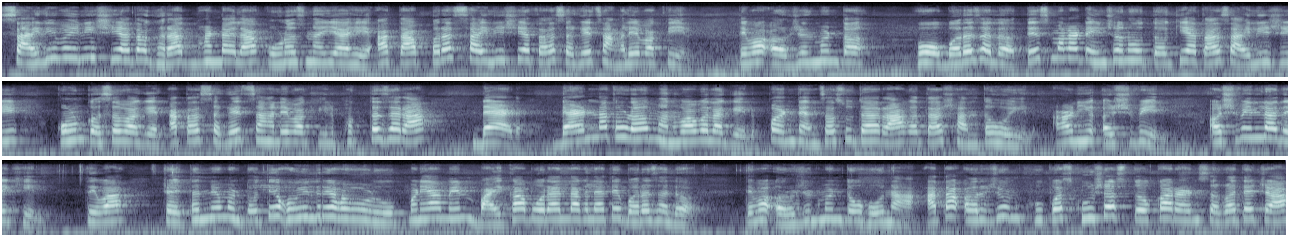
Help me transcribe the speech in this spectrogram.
सायली वहिनीशी आता घरात भांडायला कोणच नाही आहे. आता परत सायलीशी आता सगळे चांगले वागतील. तेव्हा अर्जुन म्हणतं हो बरं झालं. तेच मला टेन्शन होतं की आता सायलीशी कोण कसं वागेल? आता सगळेच चांगले वागतील. फक्त जरा डॅड डॅडना थोडं मनवावं लागेल पण त्यांचासुद्धा राग आता शांत होईल. आणि अश्विन अश्विनला देखील. तेव्हा चैतन्य म्हणतो ते होईल रे हळूहळू पण या मेन बायका बोलायला लागल्या ते बरं झालं. तेव्हा अर्जुन म्हणतो हो ना. आता अर्जुन खूपच खुश असतो कारण सगळं त्याच्या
